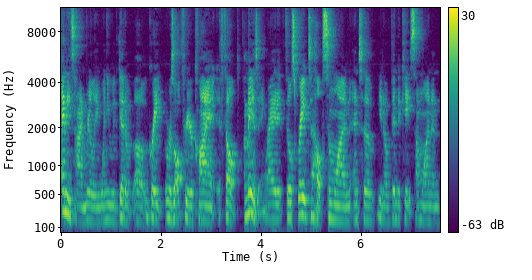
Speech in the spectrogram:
anytime really when you would get a, a, great result for your client it felt amazing right? It feels great to help someone and to you know vindicate someone and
